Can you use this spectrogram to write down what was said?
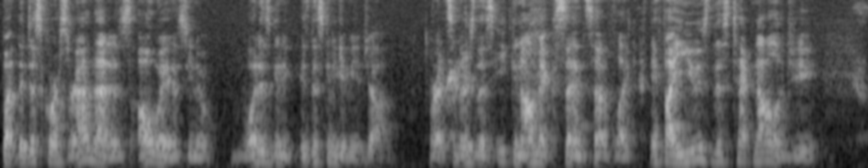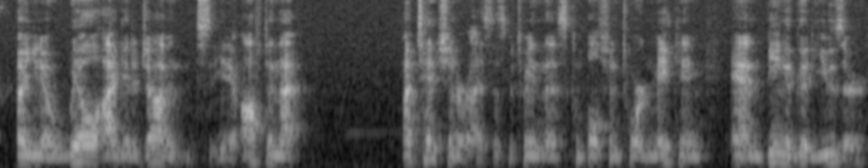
but the discourse around that is always, you know, what is gonna is this gonna get me a job, right? So there's this economic sense of like, if I use this technology, uh, you know, will I get a job? And you know, often that a tension arises between this compulsion toward making and being a good user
